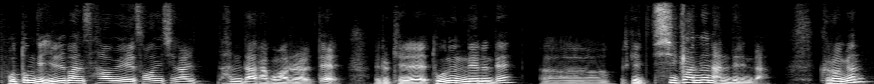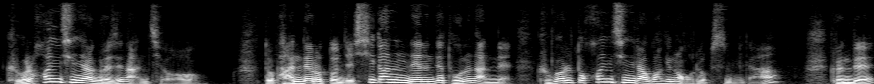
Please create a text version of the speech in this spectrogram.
보통 이제 일반 사회에서 헌신한다라고 말을 할 때 이렇게 돈은 내는데 어, 이렇게 시간은 안 들인다. 그러면 그걸 헌신이라 그러지는 않죠. 또 반대로 또 이제 시간은 내는데 돈은 안 내. 그거를 또 헌신이라고 하기는 어렵습니다. 그런데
